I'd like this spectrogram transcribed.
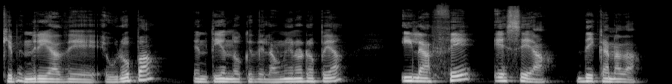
que vendría de Europa, entiendo que de la Unión Europea, y la CSA, de Canadá.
